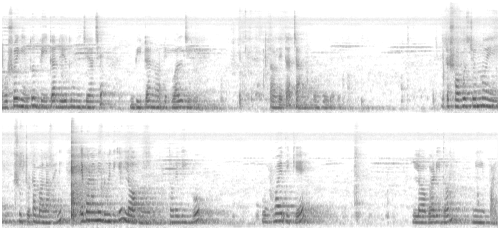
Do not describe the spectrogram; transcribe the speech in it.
অবশ্যই কিন্তু বিটা যেহেতু নিচে আছে, বিটা নট ইকুয়াল জিরো তাহলে এটা চার নম্বর হয়ে যাবে। এটা সহজ জন্য এই সূত্রটা বলা হয়নি। এবার আমি দুই দিকে লগ নিয়ে নেব। তাহলে লিখব, উভয় দিকে লগারিদম নিয়ে পাই।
